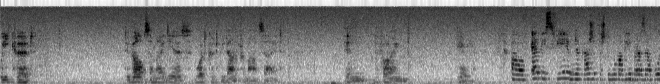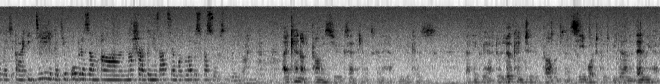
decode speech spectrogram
we could develop some ideas what could be done from outside in the following area. А, В этой сфере мне кажется, что мы могли бы разработать а, идеи, каким образом а, наша организация могла бы способствовать вам. I cannot promise you exactly what's going to happen because I think we have to look into the problems and see what could be done, and then we have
